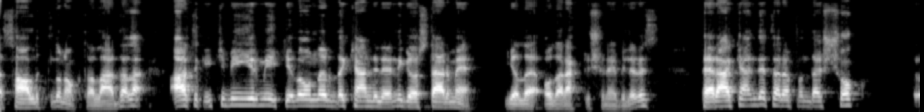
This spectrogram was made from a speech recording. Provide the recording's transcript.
e, sağlıklı noktalardalar. Artık 2022 yılı onların da kendilerini gösterme yılı olarak düşünebiliriz. Perakende tarafında şok e,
